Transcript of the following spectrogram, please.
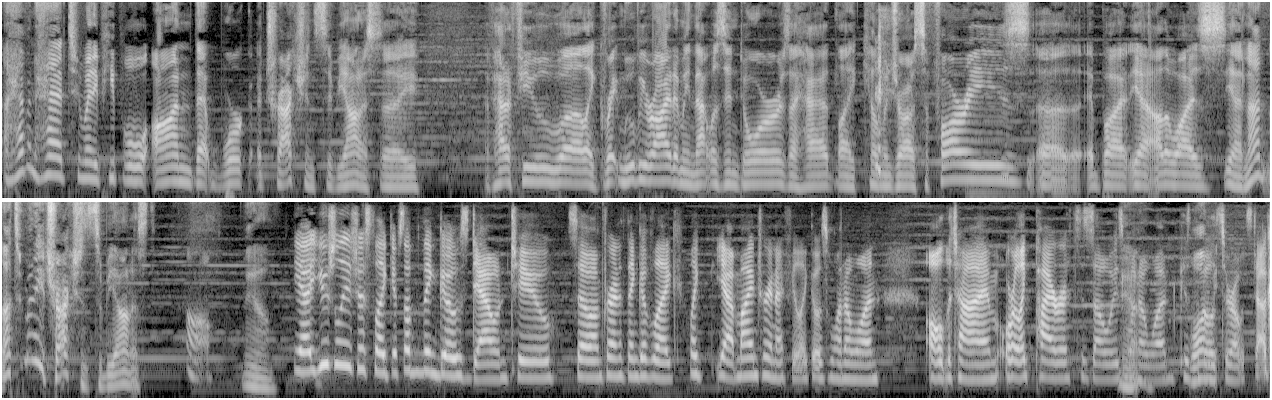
I haven't had too many people on that work attractions. To be honest, I, I've had a few uh, like great movie ride. I mean, that was indoors. I had like Kilimanjaro safaris, uh, but yeah, otherwise, yeah, not not too many attractions to be honest. Oh. Yeah. Yeah, usually it's just like if something goes down too. So I'm trying to think of like like yeah, mine train I feel like it was 101. all the time, or like Pirates is always Yeah. 101 because Well, the boats are always stuck.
